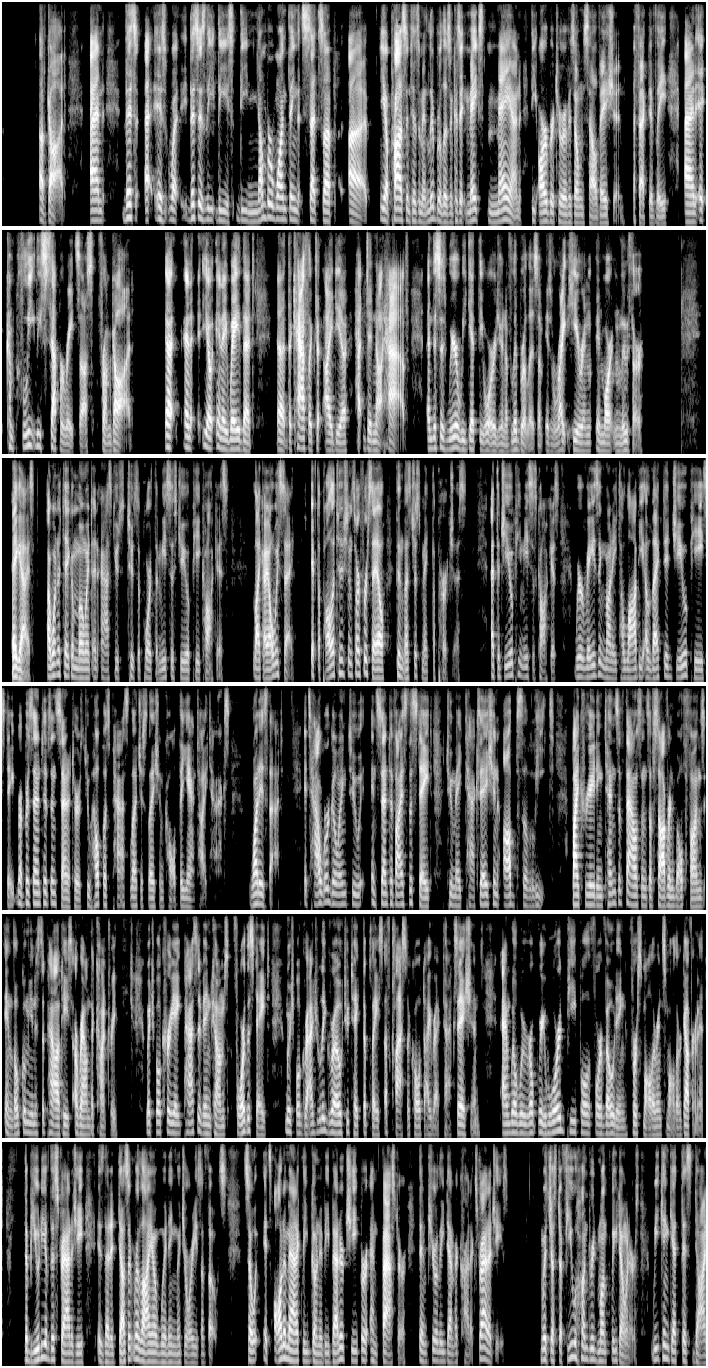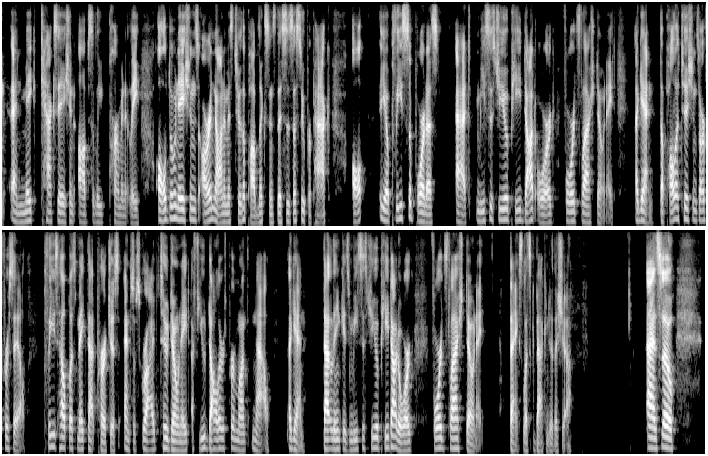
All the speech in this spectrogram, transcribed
of god. And this uh, is what this is the the the number one thing that sets up uh you know protestantism and liberalism because it makes man the arbiter of his own salvation effectively and it completely separates us from god. Uh, and you know in a way that uh, the catholic idea ha- did not have. And this is where we get the origin of liberalism is right here in, in martin luther. Hey guys i want to take a moment and ask you to support the mises gop caucus. Like i always say if the politicians are for sale, then let's just make the purchase. At the GOP Mises Caucus, we're raising money to lobby elected GOP state representatives and senators to help us pass legislation called the anti tax. What is that? It's how we're going to incentivize the state to make taxation obsolete by creating tens of thousands of sovereign wealth funds in local municipalities around the country which will create passive incomes for the state, which will gradually grow to take the place of classical direct taxation and will re- reward people for voting for smaller and smaller government. The beauty of this strategy is that it doesn't rely on winning majorities of votes. So it's automatically going to be better, cheaper, and faster than purely democratic strategies with just a few hundred monthly donors, we can get this done and make taxation obsolete permanently. All donations are anonymous to the public since this is a super PAC. All you know, please support us at misesgop.org forward slash donate. Again, the politicians are for sale. Please help us make that purchase and subscribe to donate a few dollars per month now. Again, that link is misesgop.org forward slash donate. Thanks. Let's get back into the show. And so,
